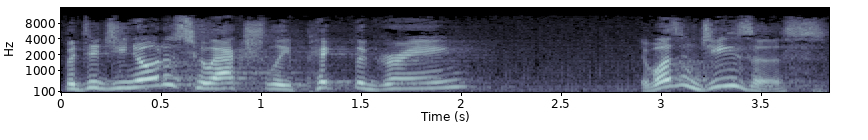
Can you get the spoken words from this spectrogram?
But did you notice who actually picked the grain? It wasn't Jesus,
